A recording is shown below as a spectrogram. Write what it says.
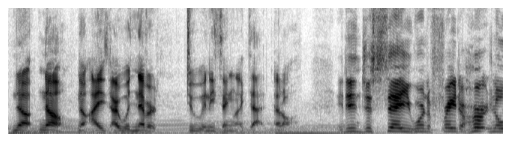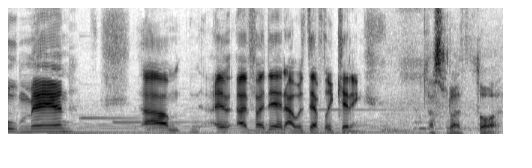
no, no, no, I, I would never do anything like that at all. You didn't just say you weren't afraid to hurt an old man? Um, i- if I did, I was definitely kidding. That's what I thought.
